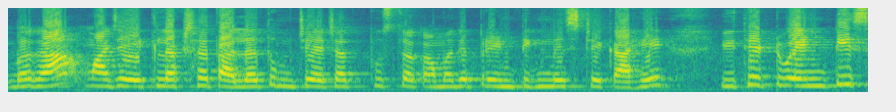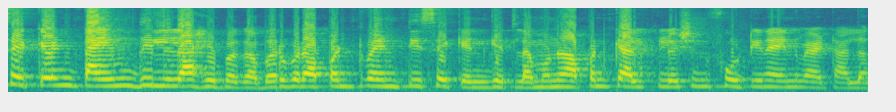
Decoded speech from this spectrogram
बघा माझ्या एक लक्षात आलं तुमच्या याच्यात पुस्तकामध्ये प्रिंटिंग मिस्टेक आहे. इथे ट्वेंटी सेकंड टाइम दिलेला आहे बघा. बरोबर आपण ट्वेंटी सेकंड घेतला. म्हणून आपण कॅल्क्युलेशन फोर्टी नाईन वॅट आलं.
